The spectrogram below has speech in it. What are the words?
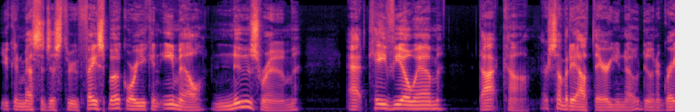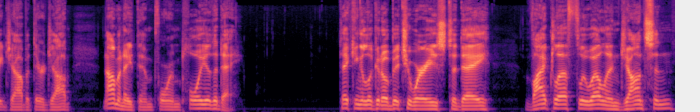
You can message us through Facebook or you can email newsroom at kvom.com. There's somebody out there you know doing a great job at their job. Nominate them for Employee of the Day. Taking a look at obituaries today, Vicla Fluellen Johnson,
